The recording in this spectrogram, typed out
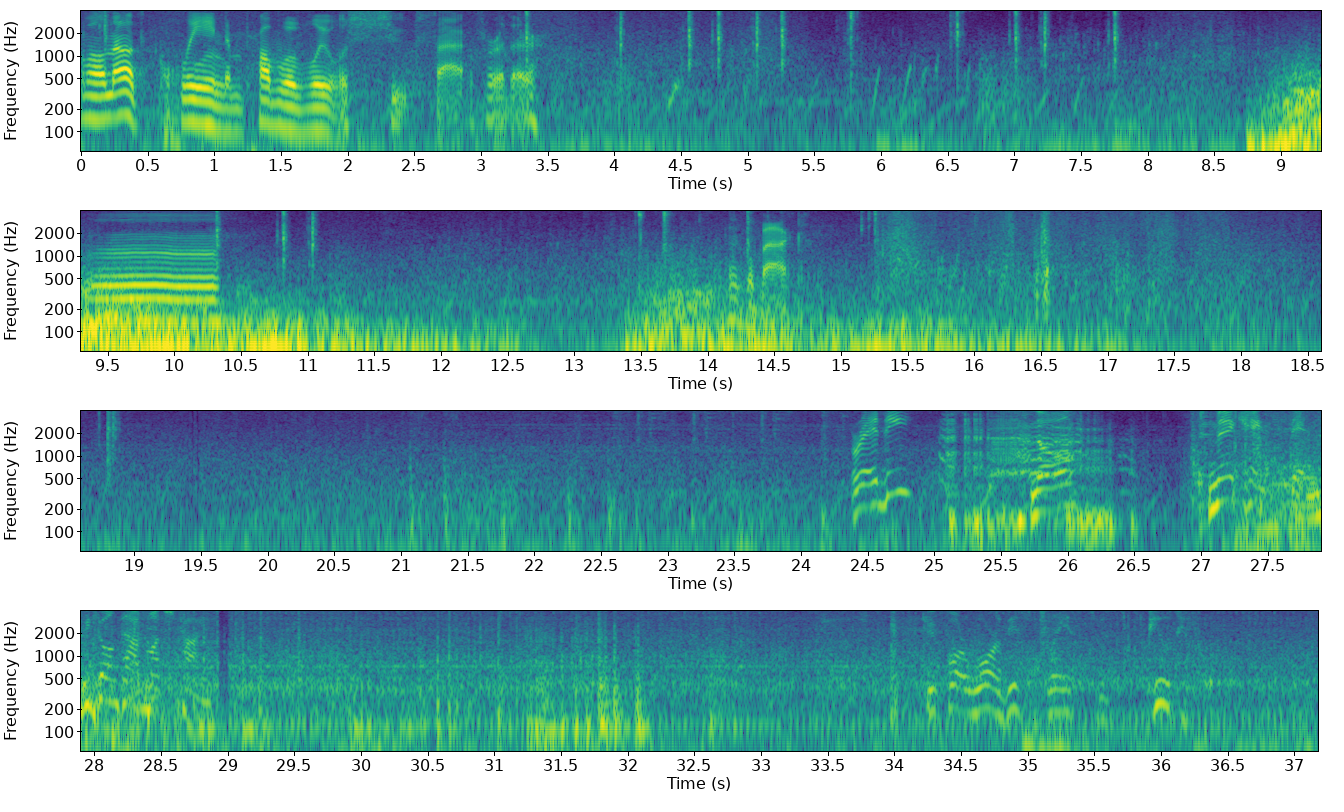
Well, now it's cleaned and probably will shoot fat further. Mm. Gotta go back. Ready? No? Make haste then, we don't have much time. Before this place was beautiful.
